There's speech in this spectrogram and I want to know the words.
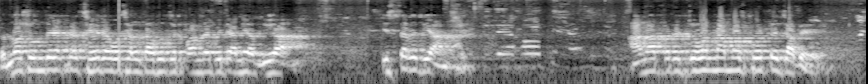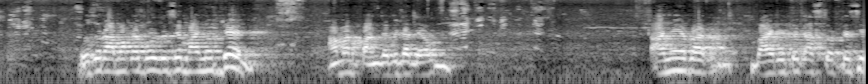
তো নসুন্দর একটা ছেলে ও ছেলেটা হুজুর পাঞ্জাবিটা নিয়ে দুয়া ইস্তারে দিয়ে আনছে। আনার পরে জোহর নামাজ পড়তে যাবে। হুজুর আমাকে বলতেছে, মাইনুদ্দিন, আমার পাঞ্জাবিটা দেও। আমি এবার বাইরেতে কাজ করতেছি,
